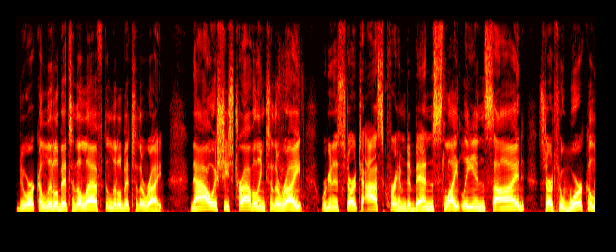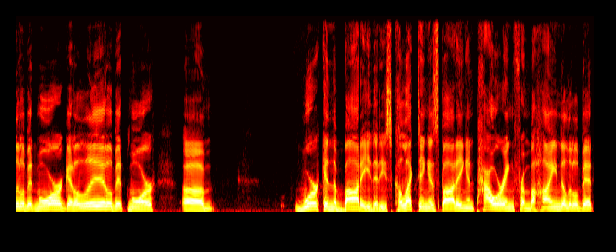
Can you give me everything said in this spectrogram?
Do work a little bit to the left, a little bit to the right. Now, as she's traveling to the right, we're going to start to ask for him to bend slightly inside, start to work a little bit more, get a little bit more um, work in the body, that he's collecting his body and powering from behind a little bit.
